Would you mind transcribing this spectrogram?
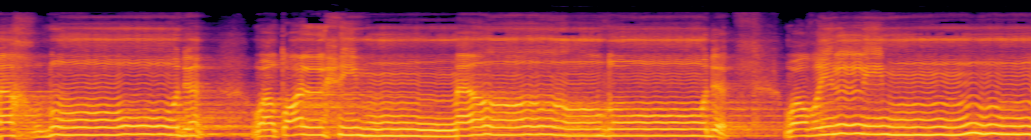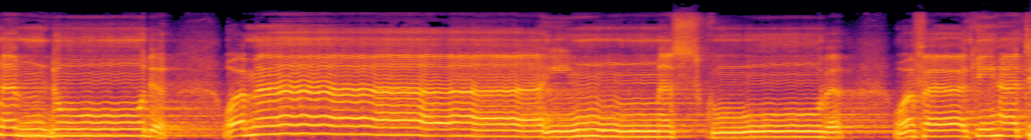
مخضود وطلح منضود وظل وفاكهة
